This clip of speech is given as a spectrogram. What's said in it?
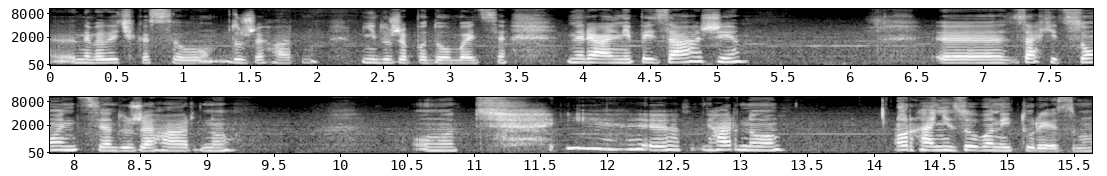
е, невеличке село. Дуже гарно. Мені дуже подобається. Нереальні пейзажі, е, захід сонця дуже гарно. От. І е, гарно організований туризм.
